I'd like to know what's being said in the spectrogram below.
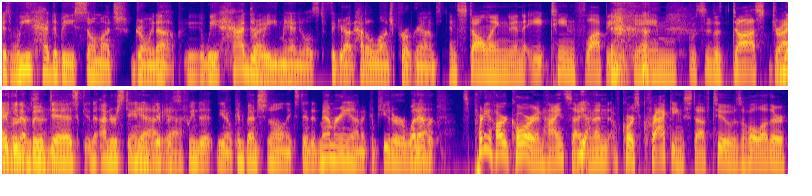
because we had to be so much growing up. We had to right. read manuals to figure out how to launch programs. Installing an 18 floppy game with, with, DOS drivers, making a boot and, disk, and understanding yeah, the difference yeah. between the you know conventional and extended memory on a computer or whatever. Yeah. It's pretty hardcore in hindsight, and then of course cracking stuff too was a whole other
